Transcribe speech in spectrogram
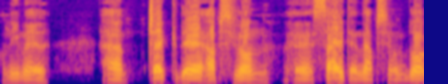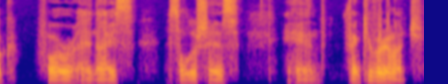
on email. Uh, check the Appsilon uh, site and Appsilon blog for nice solutions. And thank you very much.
